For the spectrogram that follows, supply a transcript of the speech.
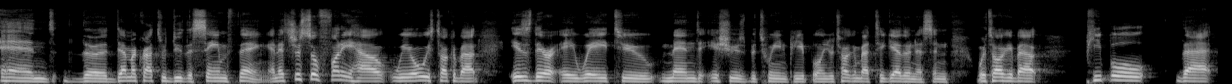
and the Democrats would do the same thing. And it's just so funny how we always talk about is there a way to mend issues between people? And you're talking about togetherness, and we're talking about people that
